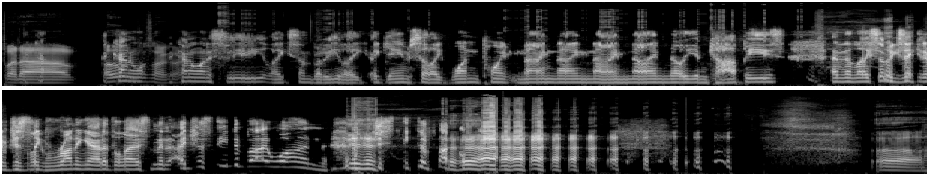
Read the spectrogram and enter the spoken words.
but uh, I kind of, of want to see like somebody like a game sell like 1.9999 million copies, and then like some executive just like running out at the last minute. I just need to buy one. I just need to buy one. uh,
